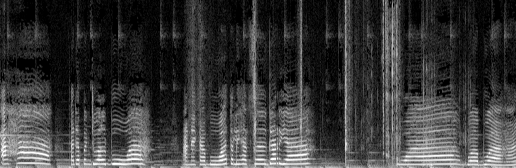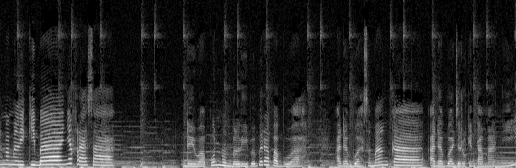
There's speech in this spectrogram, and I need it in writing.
Aha, ada penjual buah. Aneka buah terlihat segar ya. Wah, buah-buahan memiliki banyak rasa. Dewa pun membeli beberapa buah. Ada buah semangka, ada buah jeruk kintamani,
